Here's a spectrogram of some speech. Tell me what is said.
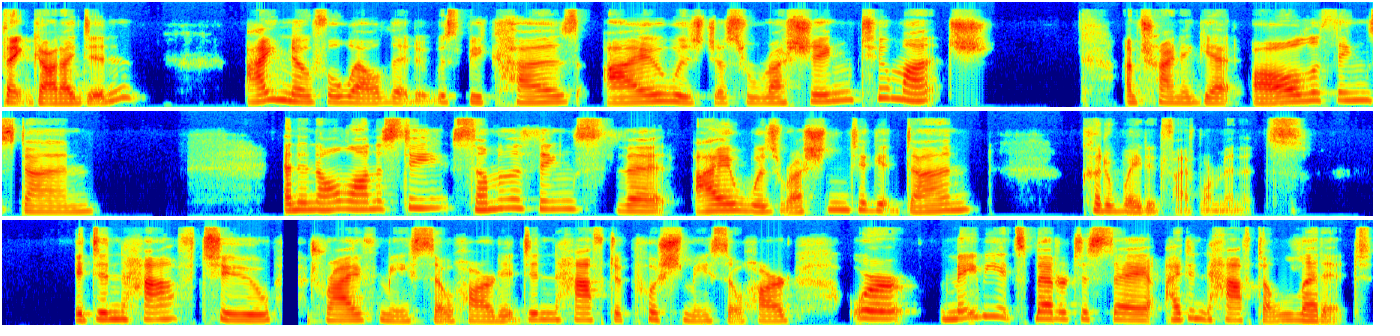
Thank God I didn't. I know full well that it was because I was just rushing too much. I'm trying to get all the things done. And in all honesty, some of the things that I was rushing to get done could have waited five more minutes. It didn't have to drive me so hard. It didn't have to push me so hard. Or maybe it's better to say, I didn't have to let it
